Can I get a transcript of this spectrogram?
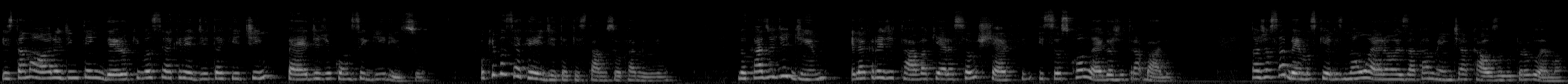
está na hora de entender o que você acredita que te impede de conseguir isso. O que você acredita que está no seu caminho? No caso de Jim, ele acreditava que era seu chefe e seus colegas de trabalho. Nós já sabemos que eles não eram exatamente a causa do problema.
